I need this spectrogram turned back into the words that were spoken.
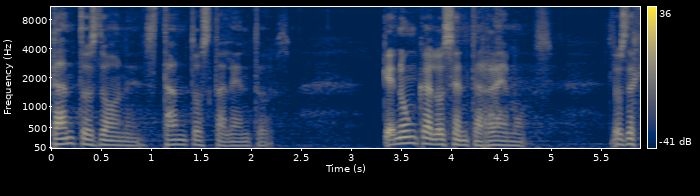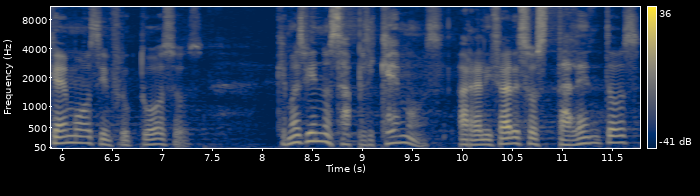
tantos dones, tantos talentos, que nunca los enterremos, los dejemos infructuosos, que más bien nos apliquemos a realizar esos talentos,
